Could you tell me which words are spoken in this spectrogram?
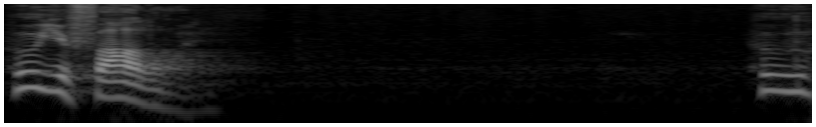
who you're following, who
